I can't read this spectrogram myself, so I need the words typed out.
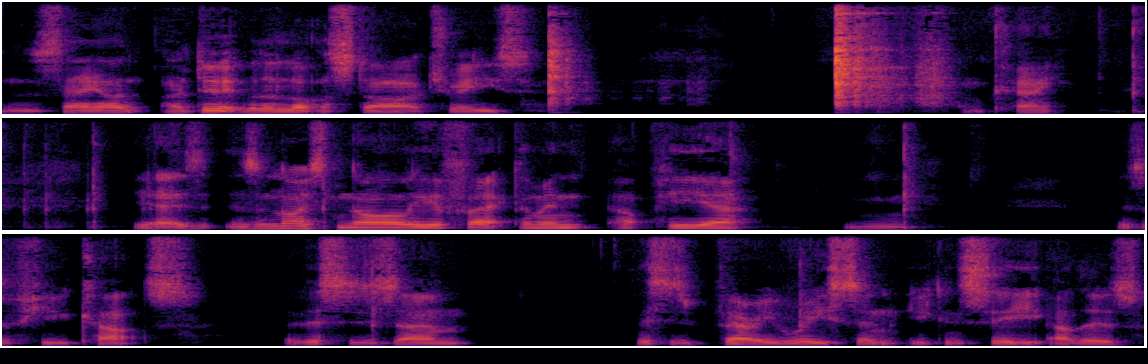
As I say, I, I do it with a lot of starter trees. Okay. Yeah, there's, there's a nice gnarly effect. I mean, up here, mm, there's a few cuts. But this is um, this is very recent. You can see others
